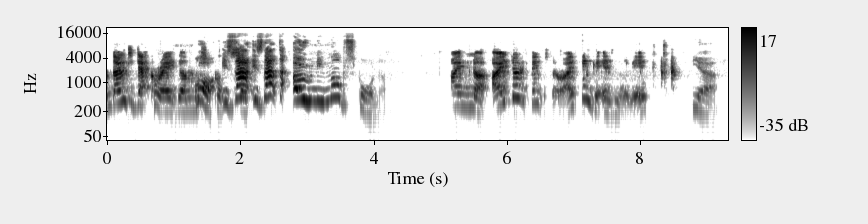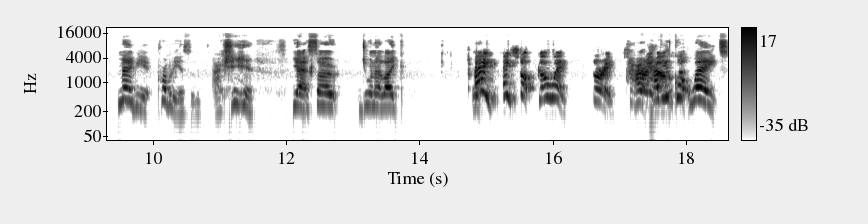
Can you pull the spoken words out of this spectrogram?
I'm going to decorate the mossy What is that? Is that the only mob spawner? I'm not. I don't think so. I think it is maybe. Yeah, maybe it probably isn't actually. yeah. So do you wanna like? Hey, hey, stop! Go away. Sorry. Sorry Ha- have you got wait?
